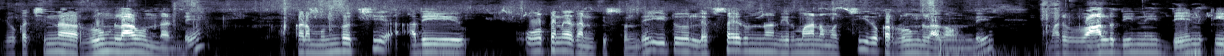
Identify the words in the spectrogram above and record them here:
ఇది ఒక చిన్న రూమ్ లాగా ఉందండి. అక్కడ ముందు వచ్చి అది ఓపెన్గా కనిపిస్తుంది. ఇటు లెఫ్ట్ సైడ్ ఉన్న నిర్మాణం వచ్చి ఇది ఒక రూమ్ లాగా ఉంది. మరి వాళ్ళు దీన్ని దేనికి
